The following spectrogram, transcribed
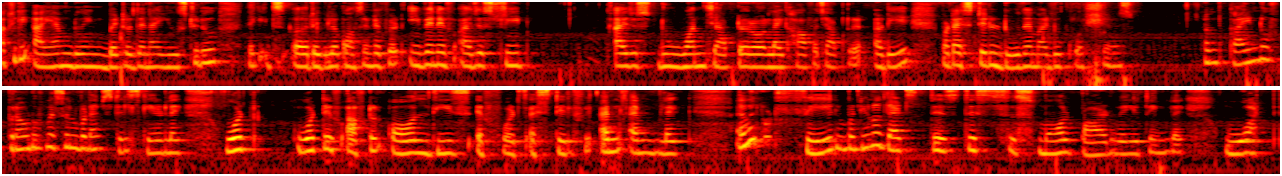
Actually i am doing better than i used to do. Like it's a regular constant effort. Even if i just read I just do one chapter or like half a chapter a day, but I still do them. I do questions. I'm kind of proud of myself, but I'm still scared. Like, what what if after all these efforts I still feel I'm I'm like I will not fail, but you know that's this this small part where you think like what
